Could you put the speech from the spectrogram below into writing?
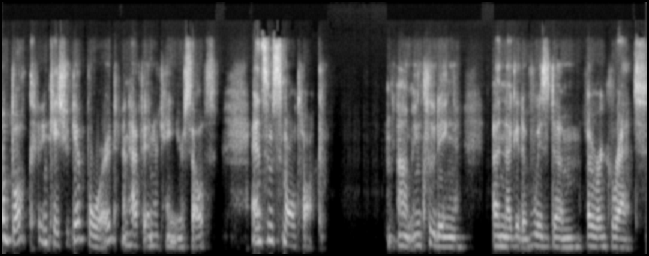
a book in case you get bored and have to entertain yourself, and some small talk, um, including a nugget of wisdom, a regret,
